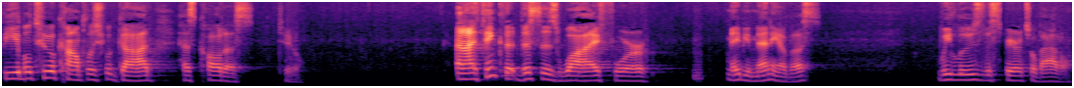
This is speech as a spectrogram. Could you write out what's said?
be able to accomplish what God has called us. And I think that this is why, for maybe many of us, we lose the spiritual battle.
